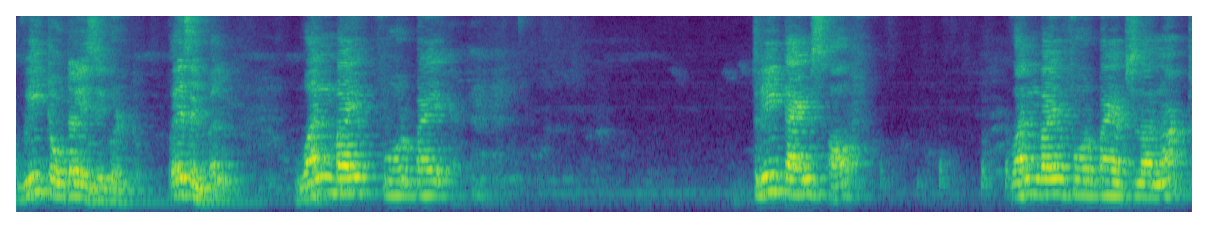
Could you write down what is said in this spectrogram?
V total is equal to very simple. 1 by 4 by 3 times of 1 by 4 pi epsilon naught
